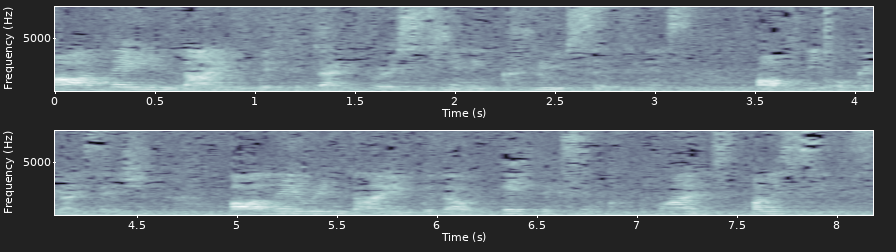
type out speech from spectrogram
Are they in line with the diversity and inclusiveness of the organization? Are they in line with our ethics and compliance policies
